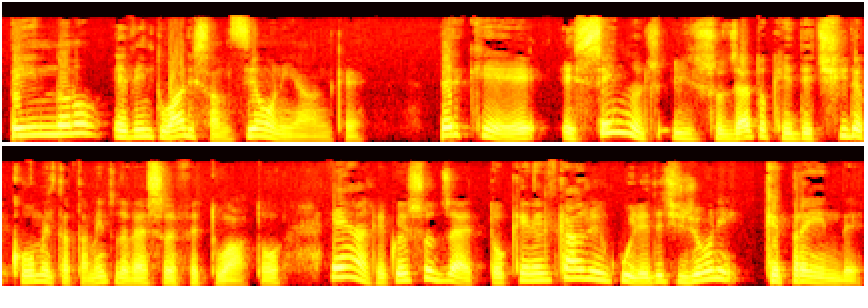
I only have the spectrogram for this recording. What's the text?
pendono eventuali sanzioni anche perché essendo il soggetto che decide come il trattamento deve essere effettuato, è anche quel soggetto che nel caso in cui le decisioni che prende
